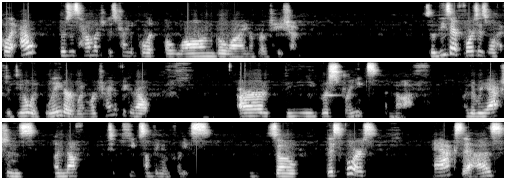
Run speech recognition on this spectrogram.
pull it out versus how much is trying to pull it along the line of rotation. So these are forces we'll have to deal with later when we're trying to figure out are the restraints enough? Are the reactions enough to keep something in place? So this force acts as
